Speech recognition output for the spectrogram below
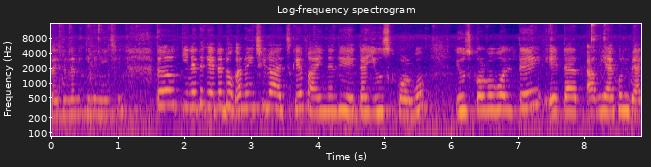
তাই জন্য আমি কিনে নিয়েছি। তো কিনে থেকে এটা ঢোকানোই ছিল আজকে। ফাইনালি এটা ইউজ করব। ইউজ করব বলতে এটা আমি এখন ব্যাগ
